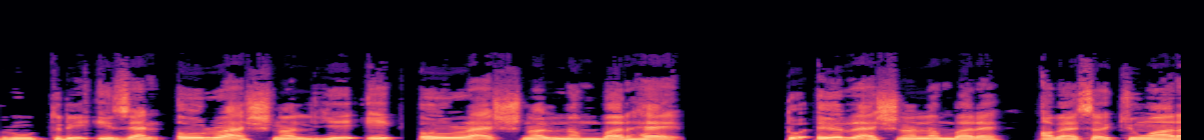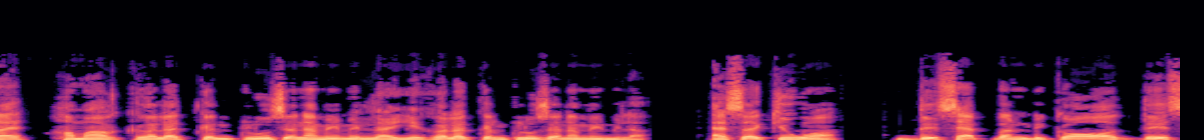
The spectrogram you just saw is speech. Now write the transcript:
Root three is an irrational ये एक इरेशनल नंबर है। तो इरेशनल नंबर है। अब ऐसा क्यों आ रहा है? हमारा गलत कंक्लूजन हमें मिल रहा है, ये गलत कंक्लूजन हमें मिला। ऐसा क्यों हुआ? This happen because this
